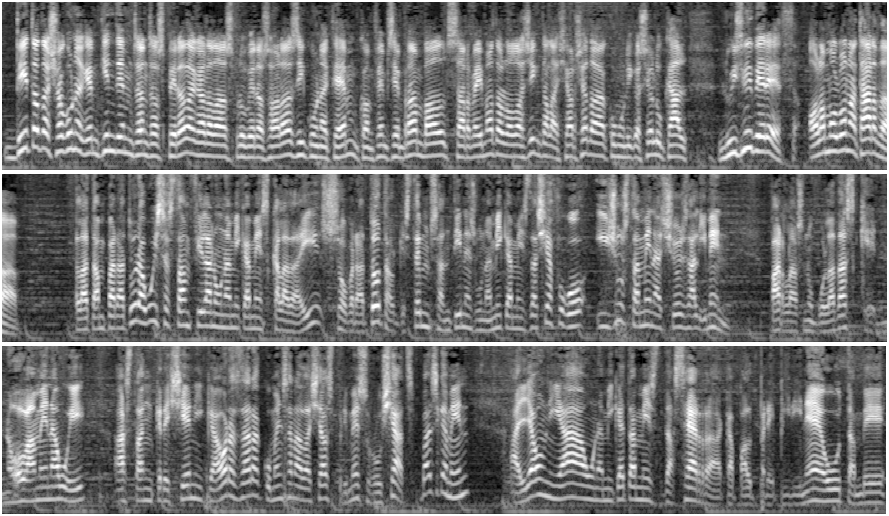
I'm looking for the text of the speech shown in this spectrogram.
Dit tot això, coneguem quin temps ens espera de cara a les properes hores i connectem, com fem sempre, amb el Servei Meteorològic de la xarxa de comunicació local. Lluís Vivérez, hola, molt bona tarda. La temperatura avui s'està enfilant una mica més que la d'ahir, sobretot el que estem sentint és una mica més de xafogó i justament això és aliment per les nuvolades que novament avui estan creixent i que a hores d'ara comencen a deixar els primers ruixats. Bàsicament, allà on hi ha una miqueta més de serra, cap al Prepirineu, també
